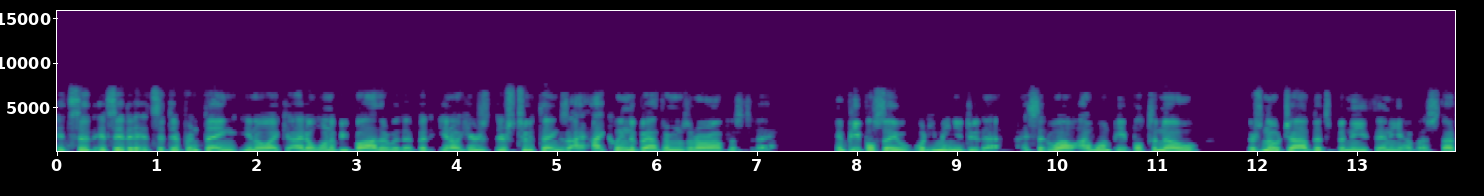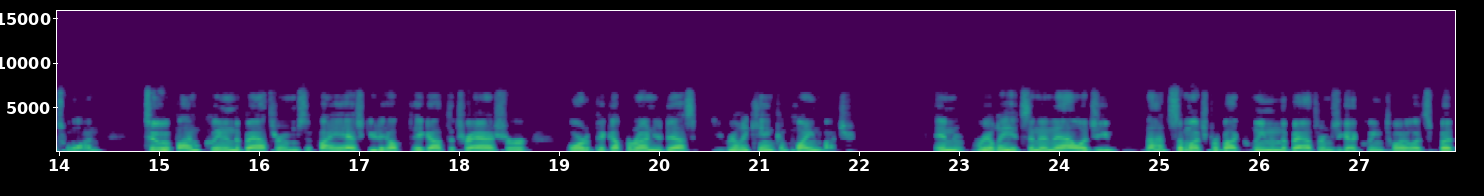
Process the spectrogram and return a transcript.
It's a it's a it's a different thing, you know. Like I don't want to be bothered with it, but you know, here's there's two things. I I clean the bathrooms in our office today, and people say, "What do you mean you do that?" I said, "Well, I want people to know there's no job that's beneath any of us. That's one. Two, if I'm cleaning the bathrooms, if I ask you to help take out the trash or or to pick up around your desk, you really can't complain much. And really, it's an analogy, not so much for about cleaning the bathrooms, you got clean toilets, but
